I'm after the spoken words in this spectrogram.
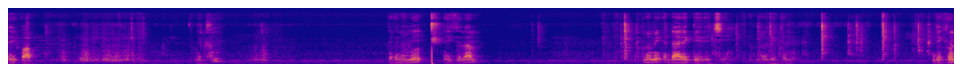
এই অফ দেখুন। এখন আমি এই দিলাম। এখন আমি ডাইরেক্ট দিয়ে দিচ্ছি। আপনারা দেখুন। দেখুন।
